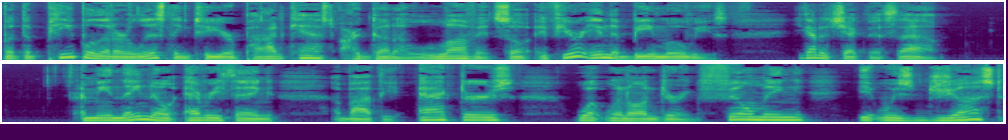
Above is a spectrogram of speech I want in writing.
But the people that are listening to your podcast are going to love it. So if you're into B movies, you got to check this out. I mean, they know everything about the actors, what went on during filming. It was just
